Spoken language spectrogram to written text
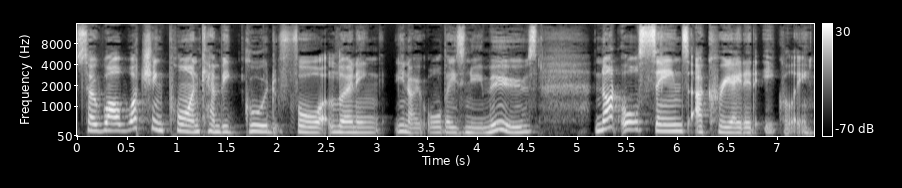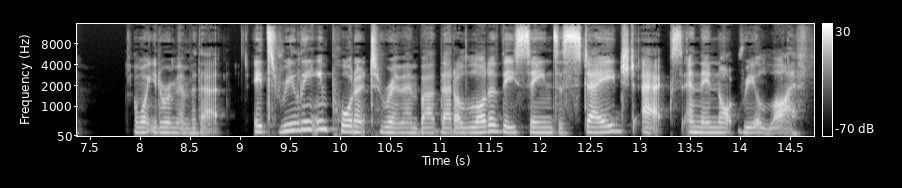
so while watching porn can be good for learning, you know, all these new moves, not all scenes are created equally. I want you to remember that. It's really important to remember that a lot of these scenes are staged acts and they're not real life.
